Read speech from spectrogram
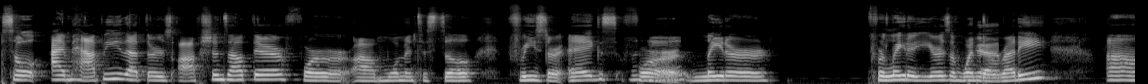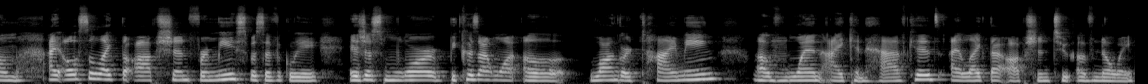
so I'm happy that there's options out there for um, women to still freeze their eggs for later, for later years of when Yeah. they're ready. Um, I also like the option for me specifically it's just more because I want a longer timing of when I can have kids. I like that option too of knowing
